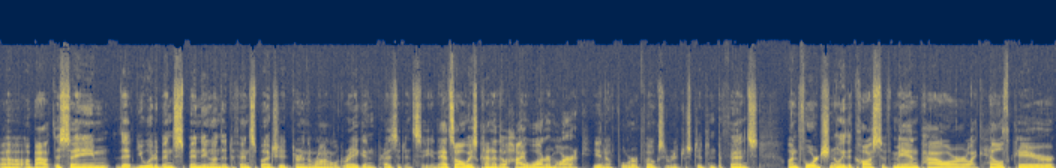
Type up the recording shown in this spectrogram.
uh, about the same that you would have been spending on the defense budget during the Ronald Reagan presidency. And that's always kind of the high watermark, you know, for folks who are interested in defense. Unfortunately, the cost of manpower, like health care,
